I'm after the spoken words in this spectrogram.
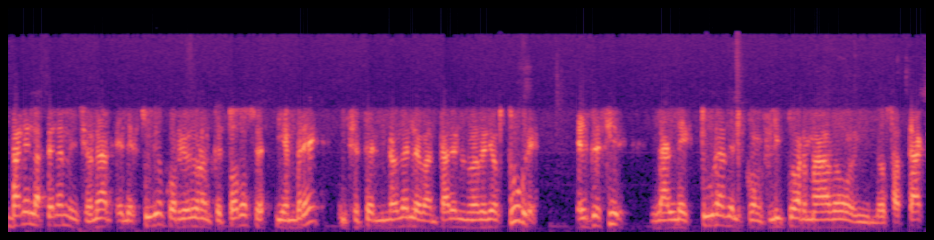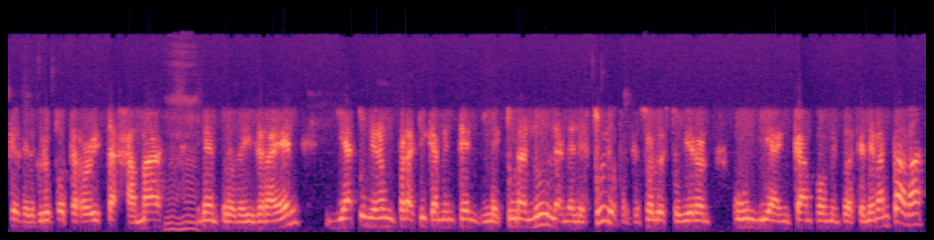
Vale la pena mencionar, el estudio corrió durante todo septiembre y se terminó de levantar el 9 de octubre. Es decir, la lectura del conflicto armado y los ataques del grupo terrorista Hamas dentro de Israel ya tuvieron prácticamente lectura nula en el estudio porque solo estuvieron un día en campo mientras se levantaba,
